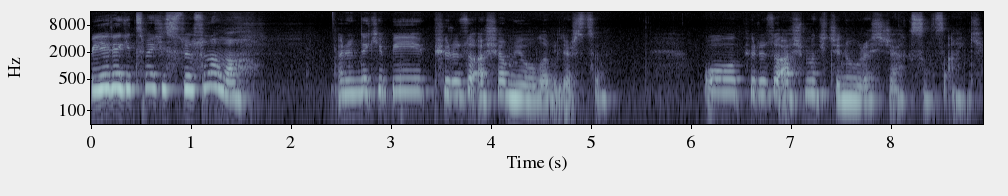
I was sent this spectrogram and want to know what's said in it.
Bir yere gitmek istiyorsun ama önündeki bir pürüzü aşamıyor olabilirsin. O pürüzü aşmak için uğraşacaksın sanki.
